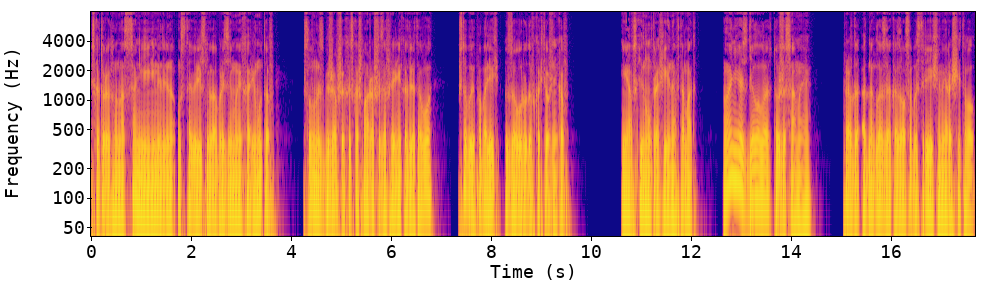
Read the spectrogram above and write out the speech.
с которых на нас с Саней немедленно уставились невообразимые харимутов, словно сбежавших из кошмара шизофреника для того, чтобы поболеть за уродов-картежников. Я вскинул трофейный автомат. Аня сделала то же самое. Правда, одноглазый оказался быстрее, чем я рассчитывал.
